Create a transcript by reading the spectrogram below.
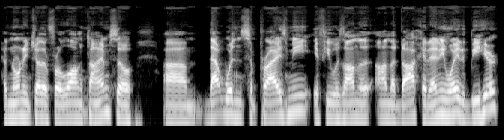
have known each other for a long time, so um, that wouldn't surprise me if he was on the on the docket anyway to be here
